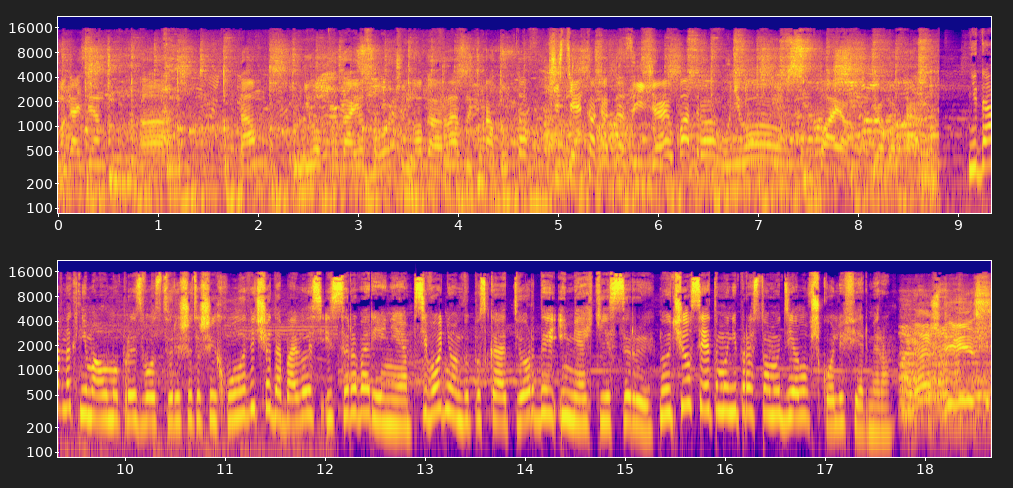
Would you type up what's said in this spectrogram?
магазин. Э, Там у него продается очень много разных продуктов. Частенько, когда заезжаю в Батрово, у него покупаю йогурты. Недавно к немалому производству Решита Шейхуловича добавилось и сыроварение. Сегодня он выпускает твердые и мягкие сыры. Научился этому непростому делу в школе фермера. Наш девиз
